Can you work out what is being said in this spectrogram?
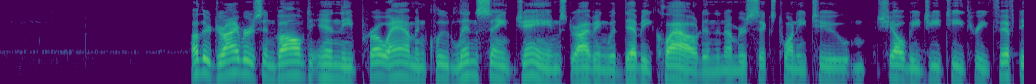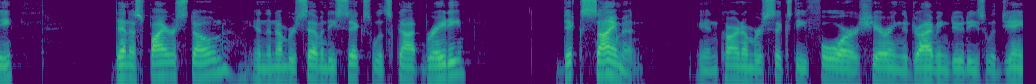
Other drivers involved in the Pro Am include Lyn St. James driving with Debbie Cloud in the number 622 Shelby GT350. Dennis Firestone in the number 76 with Scott Brady. Dick Simon in car number 64 sharing the driving duties with James.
